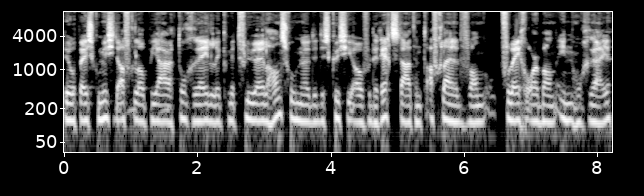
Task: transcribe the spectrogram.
de Europese Commissie de afgelopen jaren toch redelijk met fluwele handschoenen de discussie over de rechtsstaat en het afgeleiden van vanwege Orbán in Hongarije.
